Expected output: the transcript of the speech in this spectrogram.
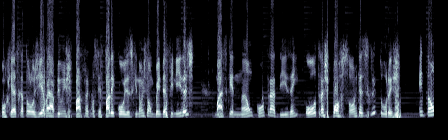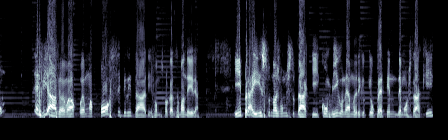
Porque a escatologia vai abrir um espaço para que você fale coisas que não estão bem definidas, mas que não contradizem outras porções das escrituras. Então, é viável, é uma, é uma possibilidade, vamos colocar dessa maneira. E para isso nós vamos estudar aqui comigo, né, a maneira que eu pretendo demonstrar aqui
